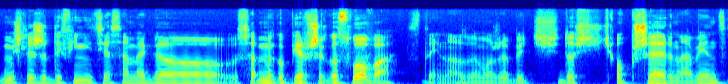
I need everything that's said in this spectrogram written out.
myślę, że definicja samego, samego pierwszego słowa z tej nazwy może być dość obszerna, więc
